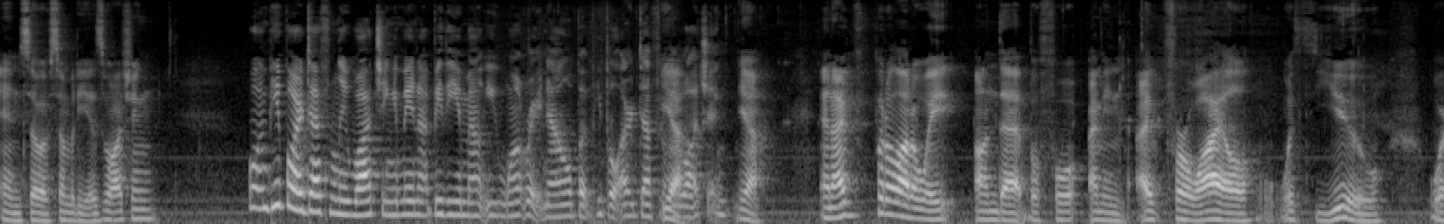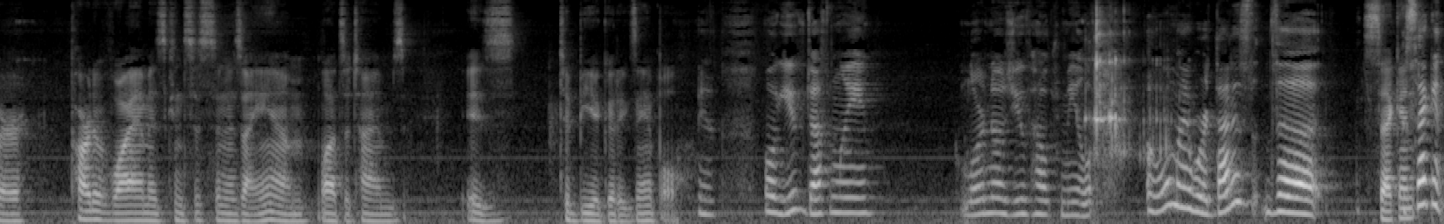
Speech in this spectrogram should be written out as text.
And so if somebody is watching, well, and people are definitely watching. It may not be the amount you want right now, but people are definitely Yeah. watching. yeah. And I've put a lot of weight on that before. I mean, I for a while with you where part of why I'm as consistent as I am lots of times is to be a good example. Yeah. Well, you've definitely, Lord knows you've helped me a lot. Oh my word, that is the Second, second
